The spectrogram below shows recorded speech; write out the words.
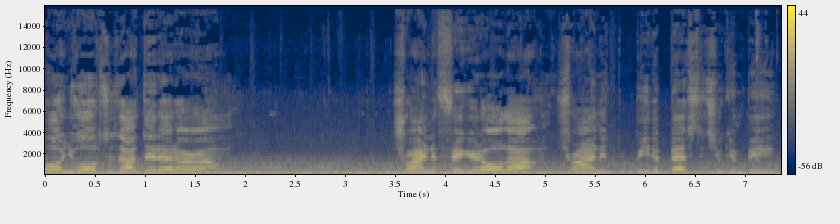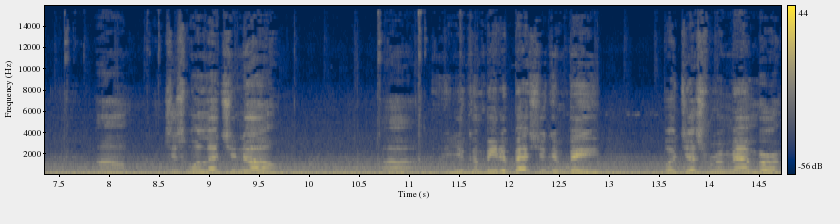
all you officers out there that are um, trying to figure it all out and trying to be the best that you can be, um, just want to let you know uh, you can be the best you can be, but just remember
